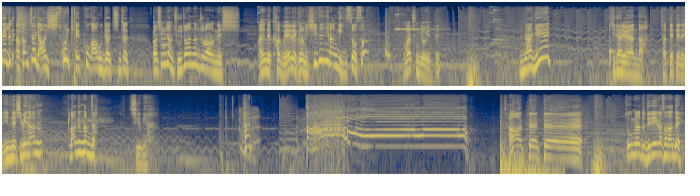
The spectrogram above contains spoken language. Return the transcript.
샌드백 아 깜짝이야. 아씨 소리 개코가 아우 내가 진짜 아 심장 주저앉는 줄 알았네 씨. 아니 근데 각 맵에 그럼 히든이란 게 있었어? 정말 충격인데? 나니 기다려야 한다. 자때 때는 인내심이 난 많은 남자. 지금이야. 핫! 아! 자떼떼 조금이라도 느리게 가선 안돼.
